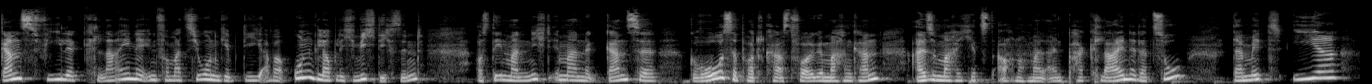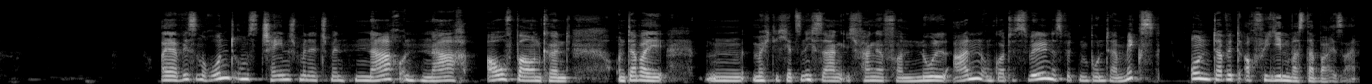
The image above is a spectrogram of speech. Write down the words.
ganz viele kleine Informationen gibt, die aber unglaublich wichtig sind, aus denen man nicht immer eine ganze große Podcast-Folge machen kann. Also mache ich jetzt auch noch mal ein paar kleine dazu, damit ihr euer Wissen rund ums Change Management nach und nach aufbauen könnt. Und dabei hm, möchte ich jetzt nicht sagen, ich fange von null an, um Gottes Willen, es wird ein bunter Mix und da wird auch für jeden was dabei sein.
